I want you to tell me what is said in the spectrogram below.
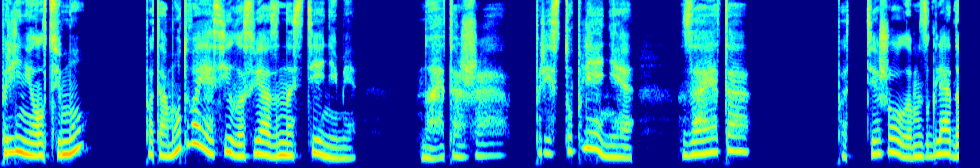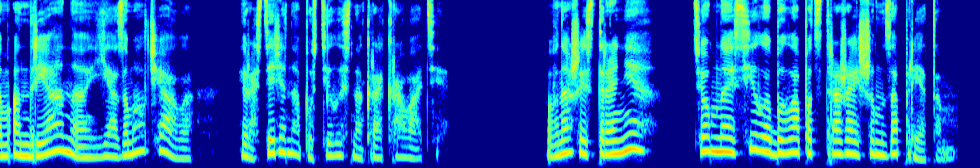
Принял тьму? Потому твоя сила связана с тенями? Но это же преступление. За это...» Под тяжелым взглядом Андриана я замолчала и растерянно опустилась на край кровати. В нашей стране темная сила была под строжайшим запретом.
